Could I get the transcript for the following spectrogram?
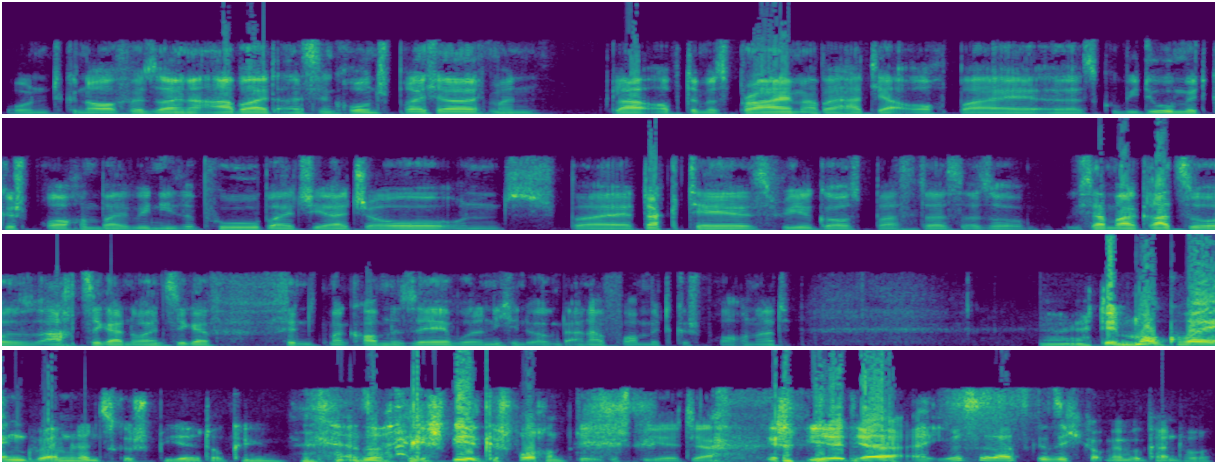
Und genau für seine Arbeit als Synchronsprecher, ich meine, klar, Optimus Prime, aber er hat ja auch bei äh, Scooby-Doo mitgesprochen, bei Winnie the Pooh, bei G.I. Joe und bei DuckTales, Real Ghostbusters. Also ich sag mal, gerade so 80er, 90er findet man kaum eine Serie, wo er nicht in irgendeiner Form mitgesprochen hat. Ja. Er hat den Mogwai in Gremlins gespielt, okay. Also gespielt, gesprochen. Die gespielt, ja. Gespielt, ja. Ich wusste, das Gesicht kommt mir bekannt vor.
